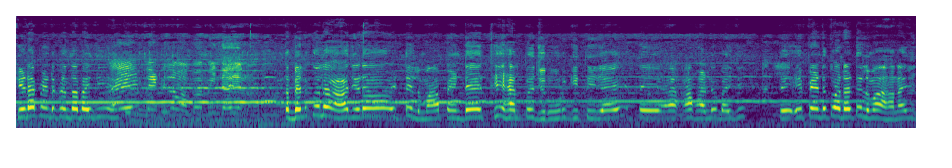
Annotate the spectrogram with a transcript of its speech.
ਕਿਹੜਾ ਪਿੰਡ ਪੈਂਦਾ ਬਾਈ ਜੀ? ਇਹ ਪਿੰਡ ਦਾ ਬਾਬਾ ਪੈਂਦਾ ਜਨ ਤਾਂ ਬਿਲਕੁਲ ਆ ਜਿਹੜਾ ਢਿਲਮਾ ਪਿੰਡ ਹੈ ਇੱਥੇ ਹੈਲਪ ਜ਼ਰੂਰ ਕੀਤੀ ਜਾਏ ਤੇ ਆ ਫੜ ਲਿਓ ਬਾਈ ਜੀ। ਤੇ ਇਹ ਪਿੰਡ ਤੁਹਾਡਾ ਢਿਲਮਾ ਹੈ ਨਾ ਜੀ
